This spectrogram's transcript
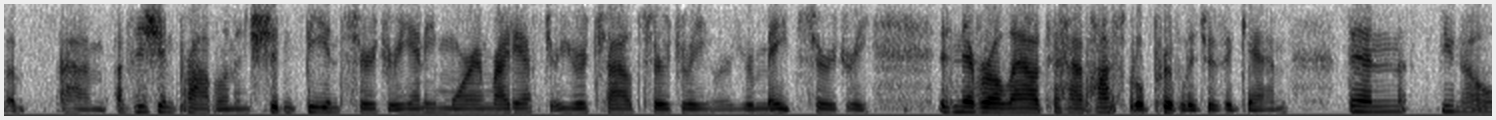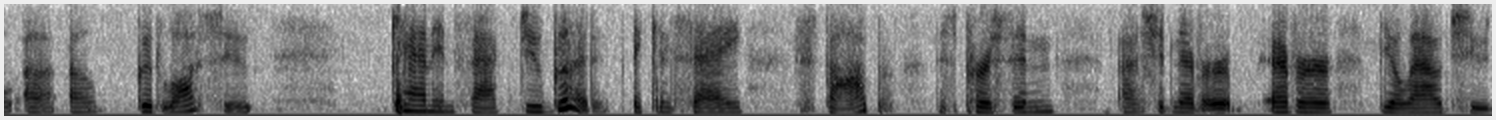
a, um, a vision problem and shouldn't be in surgery anymore, and right after your child's surgery or your mate's surgery is never allowed to have hospital privileges again, then you know a, a good lawsuit can in fact do good. It can say, stop. This person uh, should never ever be allowed to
